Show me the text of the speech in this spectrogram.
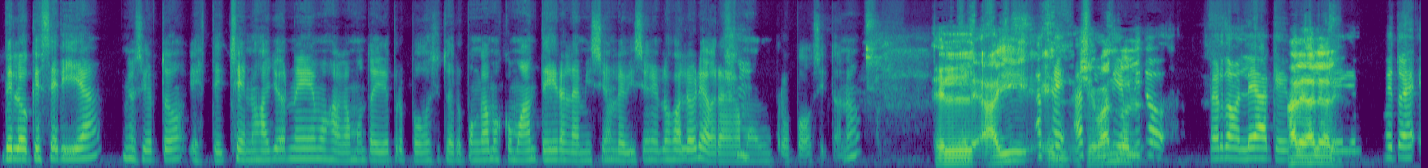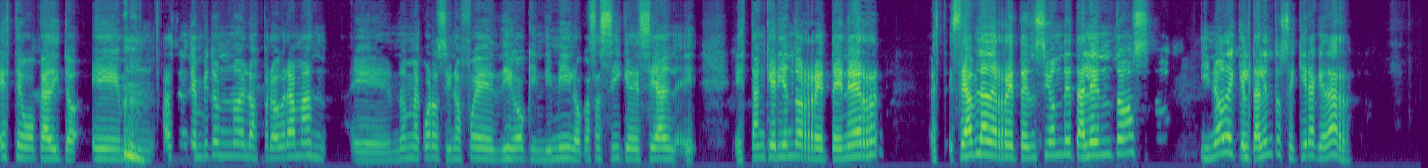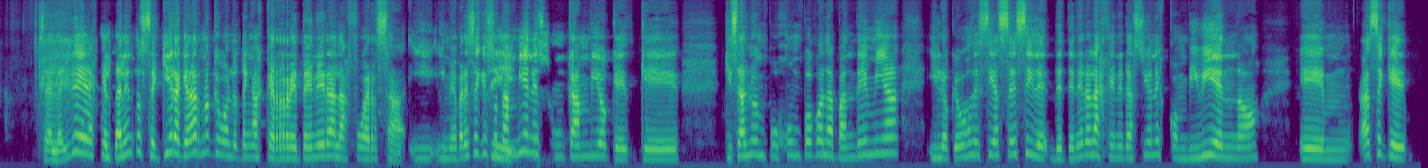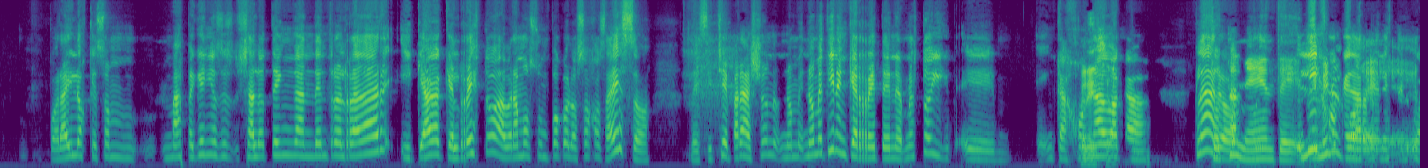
de lo que sería, ¿no es cierto? Este, che, nos ayornemos, hagamos un taller de propósito, lo pongamos como antes era la misión, la visión y los valores, ahora hagamos un propósito, ¿no? El, ahí, llevando... Perdón, Lea, que, meto este bocadito. Em, hace un tiempito en uno de los programas, eh, no me acuerdo si no fue Diego Quindimil o cosas así, que decía, eh, están queriendo retener, se habla de retención de talentos y no de que el talento se quiera quedar. O sea, la idea es que el talento se quiera quedar, no que vos lo tengas que retener a la fuerza. Y, me parece que eso también es un cambio que, quizás lo empujó un poco la pandemia y lo que vos decías, Ceci, de, tener a las generaciones conviviendo, em, hace que por ahí los que son más pequeños ya lo tengan dentro del radar y que haga que el resto abramos un poco los ojos a eso. decir, che, pará, yo no, me, tienen que retener, no estoy eh, encajonado acá. Totalmente. Este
